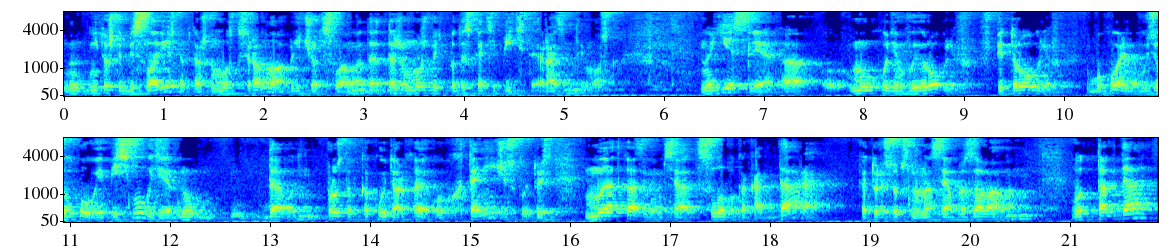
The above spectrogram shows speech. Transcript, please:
ну, не то что бессловесную, потому что мозг все равно облечет слова, да, даже может быть подыскать эпитеты, развитый мозг. Но если э, мы уходим в иероглиф, в петроглиф, буквально в узелковое письмо, где, ну, да, вот просто в какую-то архаику хтоническую, то есть мы отказываемся от слова как от дара, которое, собственно, нас и образовало, вот тогда,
